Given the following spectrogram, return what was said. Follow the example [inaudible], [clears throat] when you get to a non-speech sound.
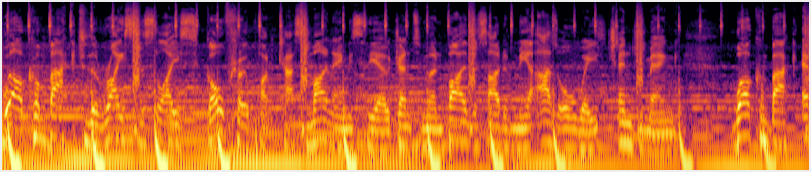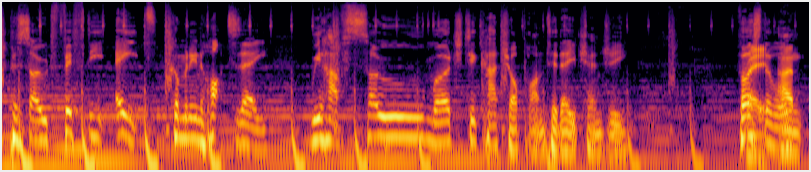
Welcome back to the Rice and Slice Golf Show podcast. My name is Theo, gentlemen. By the side of me, as always, Chenji Meng. Welcome back, episode 58, coming in hot today. We have so much to catch up on today, Chenji. First Mate, of all, and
